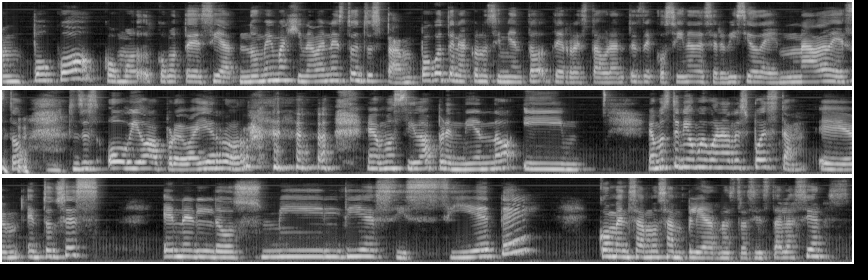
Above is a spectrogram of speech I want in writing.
tampoco, como, como te decía, no me imaginaba en esto, entonces tampoco tenía conocimiento de restaurantes, de cocina, de servicio, de nada de esto. Entonces, obvio, a prueba y error, hemos ido aprendiendo y hemos tenido muy buena respuesta. Eh, entonces, en el 2017 comenzamos a ampliar nuestras instalaciones.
